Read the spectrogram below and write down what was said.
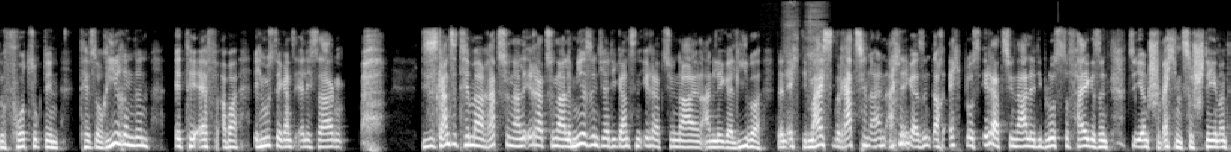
bevorzugt den tesorierenden ETF. Aber ich muss dir ganz ehrlich sagen, oh, dieses ganze Thema rationale, irrationale, mir sind ja die ganzen irrationalen Anleger lieber, denn echt die meisten rationalen Anleger sind auch echt bloß irrationale, die bloß zu feige sind, zu ihren Schwächen zu stehen. Und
